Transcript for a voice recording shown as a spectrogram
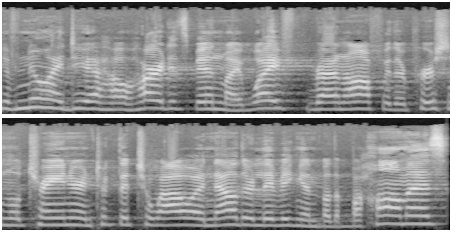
you have no idea how hard it's been. My wife ran off with her personal trainer and took the chihuahua, and now they're living in the Bahamas,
